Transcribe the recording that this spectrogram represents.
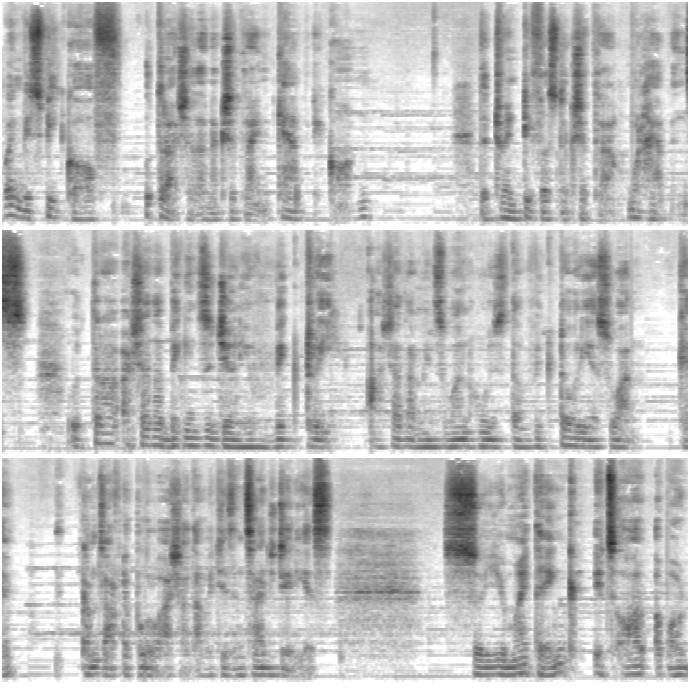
When we speak of Uttarashada Nakshatra in Capricorn, the 21st Nakshatra, what happens? Uttara Ashada begins the journey of victory. Ashada means one who is the victorious one. Okay? Comes after Purva Ashada, which is in Sagittarius. So you might think it's all about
